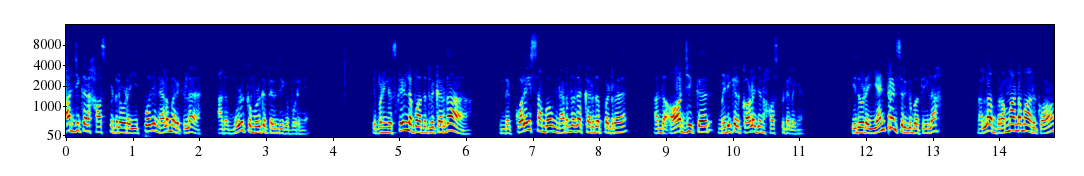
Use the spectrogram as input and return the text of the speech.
ஆர்ஜிகர் ஹாஸ்பிட்டலோட இப்போதைய நிலமை இருக்குல்ல அதை முழுக்க முழுக்க தெரிஞ்சுக்க போகிறீங்க இப்போ நீங்கள் ஸ்க்ரீனில் பார்த்துட்டு இருக்கிறது தான் இந்த கொலை சம்பவம் நடந்ததாக கருதப்படுற அந்த ஆர்ஜிக்கர் மெடிக்கல் காலேஜ் அண்ட் ஹாஸ்பிட்டலுங்க இதோட என்ட்ரன்ஸ் இருக்குது பார்த்தீங்களா? நல்லா பிரம்மாண்டமாக இருக்கும்.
